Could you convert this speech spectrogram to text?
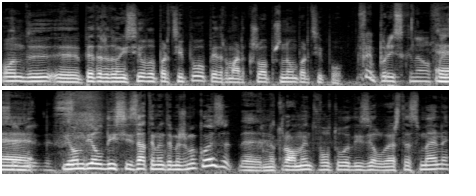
onde uh, Pedro Adão e Silva participou, Pedro Marcos Lopes não participou. Foi por isso que não foi uh, E onde ele disse exatamente a mesma coisa, uh, naturalmente voltou a dizê-lo esta semana,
